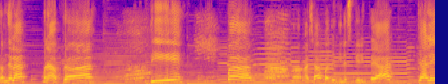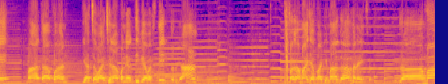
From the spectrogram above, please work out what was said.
समजायला म्हणा प्र दीप अशा पद्धतीने स्पेलिंग तयार झाले. मग आता आपण याचं वाचन आपण अगदी व्यवस्थित करूया. बघा माझ्या पाठीमाग म्हणायचं. ग्रामा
